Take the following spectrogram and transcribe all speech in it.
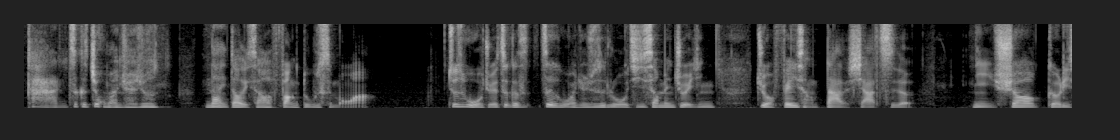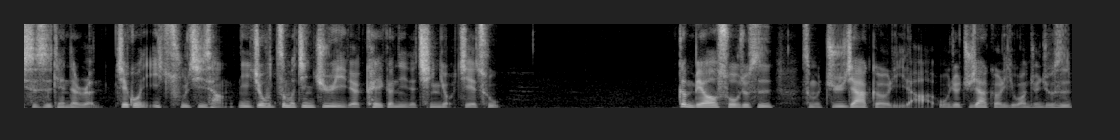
看这个就完全就，那你到底是要防毒什么啊？就是我觉得这个这个完全就是逻辑上面就已经就有非常大的瑕疵了。你需要隔离十四天的人，结果你一出机场，你就这么近距离的可以跟你的亲友接触，更不要说就是什么居家隔离啦。我觉得居家隔离完全就是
